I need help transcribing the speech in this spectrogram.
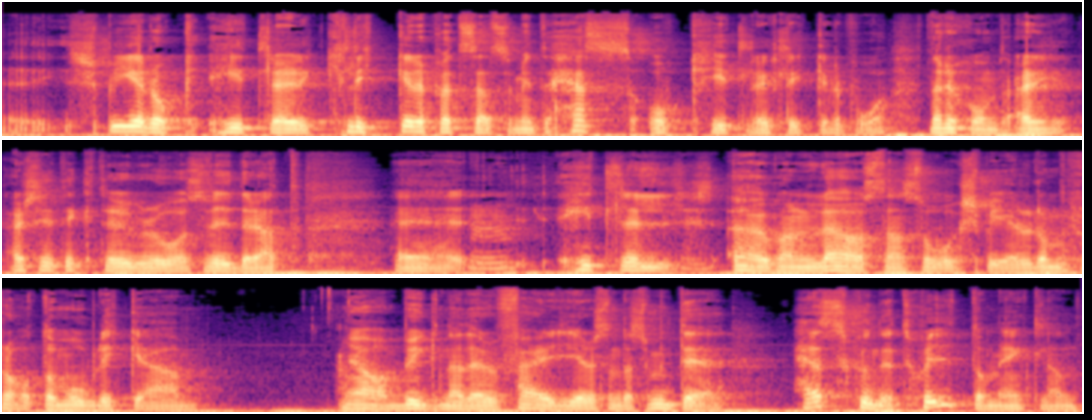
eh, Speer och Hitler klickade på ett sätt som inte Hess och Hitler klickade på när det kom till ar- arkitektur och så vidare. Att eh, Hitler ögon löst när han såg Speer och de pratade om olika ja, byggnader och färger och sånt där som inte Hess kunde ett skit om egentligen.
